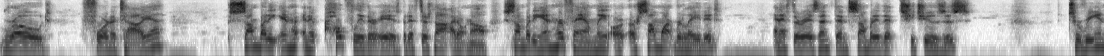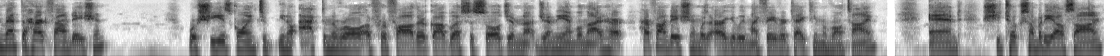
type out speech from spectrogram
road for Natalya. Somebody in her, and if, hopefully there is, but if there's not, I don't know. Somebody in her family or, or somewhat related, and if there isn't, then somebody that she chooses to reinvent the Hart Foundation where she is going to, you know, act in the role of her father. God bless his soul, Jim, Jim the Anvil Neidhart. Hart Foundation was arguably my favorite tag team of all time, and she took somebody else on,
